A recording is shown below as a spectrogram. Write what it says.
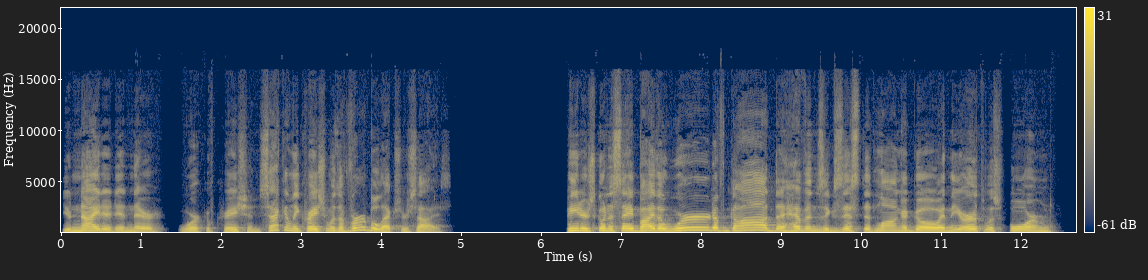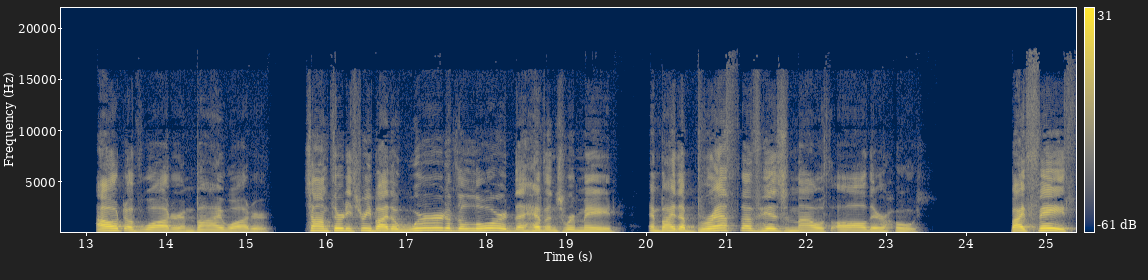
united in their work of creation. Secondly, creation was a verbal exercise. Peter's going to say, By the word of God, the heavens existed long ago, and the earth was formed out of water and by water. Psalm 33 By the word of the Lord, the heavens were made and by the breath of his mouth all their hosts. By faith,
